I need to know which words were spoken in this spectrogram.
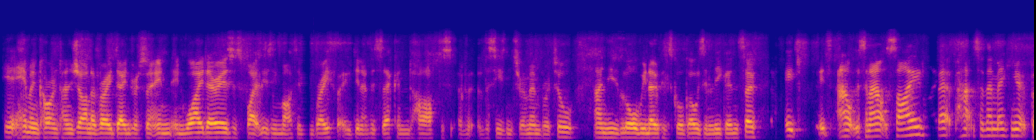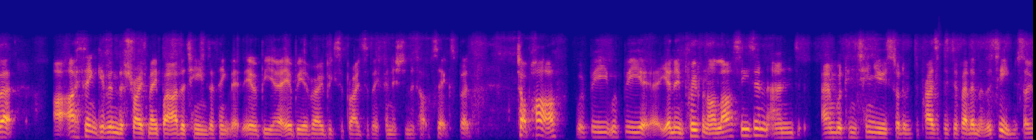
he, him and Corentin Jean are very dangerous in, in wide areas, despite losing Martin Braithwaite, who didn't have the second half of, the season to remember at all. And his Law, we know, can score goals in Liga, and so it's it's out. It's an outside bet, perhaps, of them making it, but. I think, given the strides made by other teams, I think that it would be a, it would be a very big surprise if they finished in the top six. But top half would be would be an improvement on last season and and would continue sort of the Dupraz's development of the team. So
